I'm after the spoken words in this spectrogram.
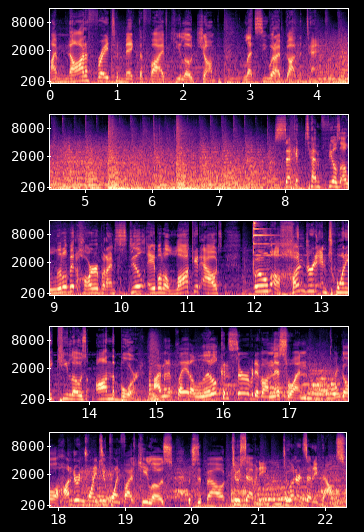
I'm not afraid to make the five kilo jump. Let's see what I've got in the tank. Second attempt feels a little bit harder, but I'm still able to lock it out. Boom, 120 kilos on the board. I'm gonna play it a little conservative on this one and go 122.5 kilos, which is about 270, 270 pounds.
